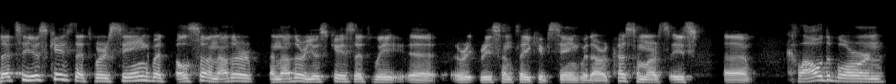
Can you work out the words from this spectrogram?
That's a use case that we're seeing but also another another use case that we uh, re- recently keep seeing with our customers is uh, cloud-born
